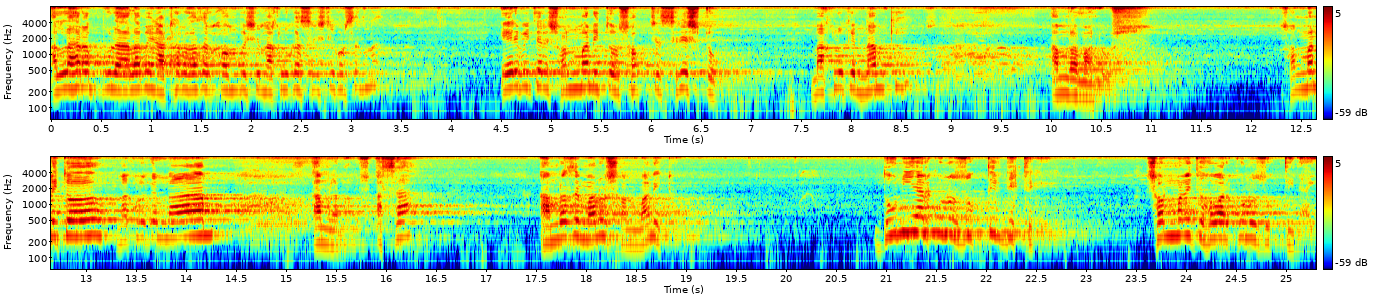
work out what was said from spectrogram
আল্লাহ রাব্বুল আলমিন আঠারো হাজার কম বেশি মাকলুকা সৃষ্টি করছেন না? এর ভিতরে সম্মানিত সবচেয়ে শ্রেষ্ঠ মাকলুকের নাম কি? আমরা মানুষ। সম্মানিত মাকলুকের নাম আমরা মানুষ। আচ্ছা আমরা যে মানুষ সম্মানিত, দুনিয়ার কোনো যুক্তির দিক থেকে সম্মানিত হওয়ার কোনো যুক্তি নাই।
